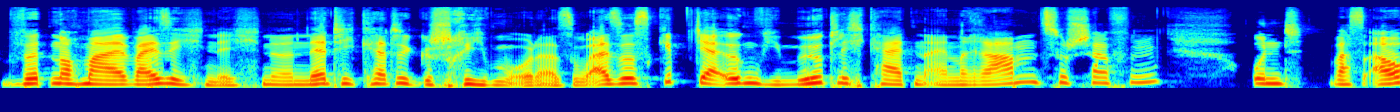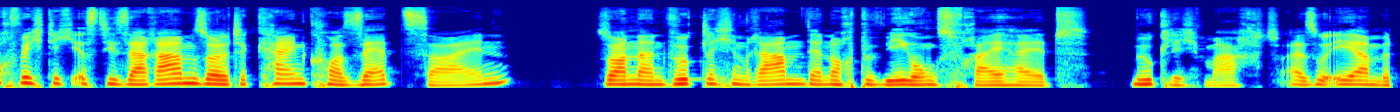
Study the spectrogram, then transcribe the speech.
wird nochmal, weiß ich nicht, eine Netiquette geschrieben oder so. Also es gibt ja irgendwie Möglichkeiten, einen Rahmen zu schaffen. Und was auch wichtig ist, dieser Rahmen sollte kein Korsett sein, sondern wirklich ein Rahmen, der noch Bewegungsfreiheit möglich macht. Also eher mit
